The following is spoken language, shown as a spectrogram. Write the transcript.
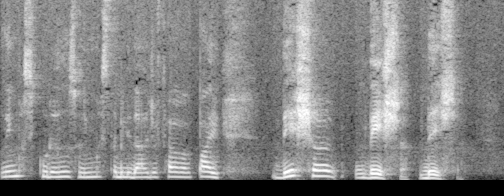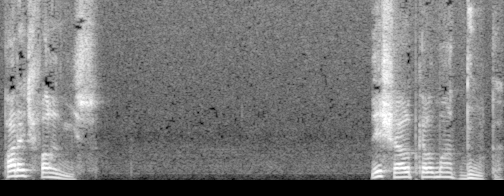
nenhuma segurança, nenhuma estabilidade. Eu falava, pai, deixa, deixa, deixa. Para de falar nisso. Deixa ela porque ela é uma adulta.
